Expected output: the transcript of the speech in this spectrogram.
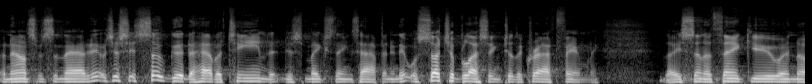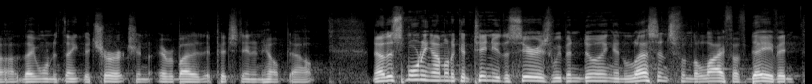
announcements and that. And it was just it's so good to have a team that just makes things happen, and it was such a blessing to the Kraft family. They sent a thank you, and uh, they want to thank the church and everybody that pitched in and helped out. Now, this morning I'm going to continue the series we've been doing in lessons from the life of David.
